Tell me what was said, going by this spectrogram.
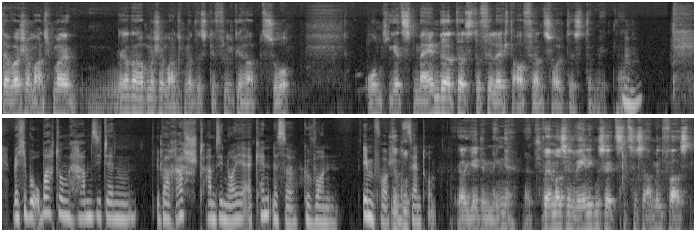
der war schon manchmal, ja, da hat man schon manchmal das Gefühl gehabt, so. Und jetzt meint er, dass du vielleicht aufhören solltest damit. Ne? Mhm. Welche Beobachtungen haben Sie denn überrascht? Haben Sie neue Erkenntnisse gewonnen im Forschungszentrum? Ja, jede Menge. Wenn man es in wenigen Sätzen zusammenfasst,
